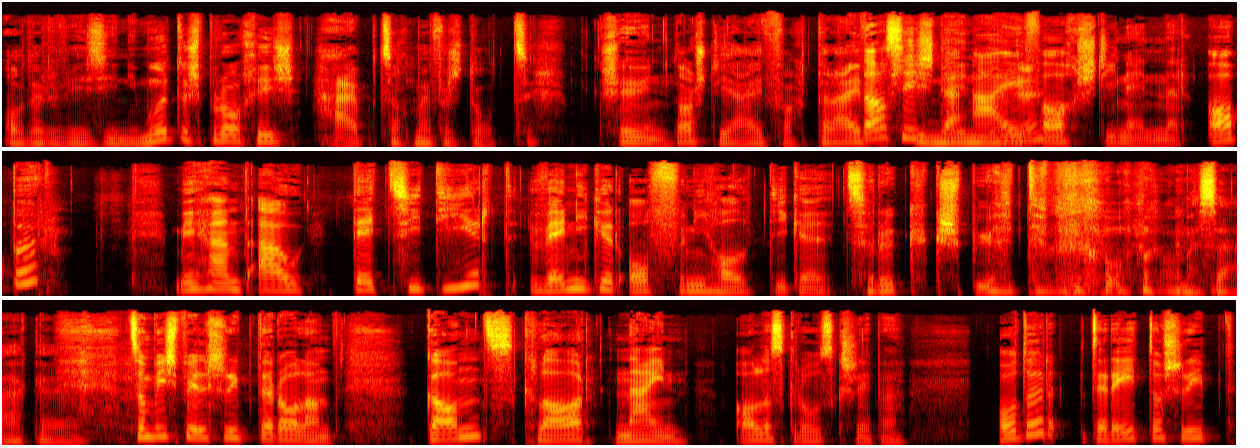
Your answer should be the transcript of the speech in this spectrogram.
oder wie seine Muttersprache ist. Hauptsache, man versteht sich. Schön. Das ist, die einfach, der Das einfachste ist der Nenner, ne? einfachste Nenner. Aber wir haben auch dezidiert weniger offene Haltungen zurückgespült bekommen. Kann man sagen. Zum Beispiel schreibt der Roland ganz klar Nein, alles groß geschrieben. Oder der Reto schreibt,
